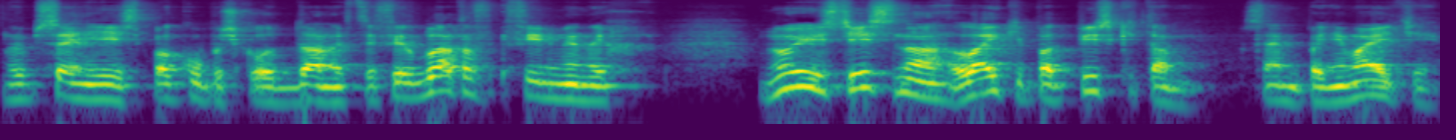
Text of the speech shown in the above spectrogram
в описании есть покупочка вот данных циферблатов фирменных. Ну и, естественно, лайки, подписки там, сами понимаете,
